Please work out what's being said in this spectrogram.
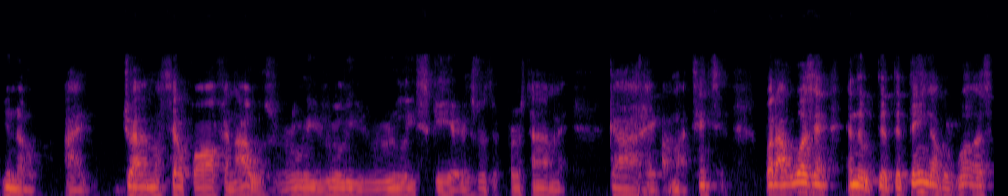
you know, I drive myself off, and I was really, really, really scared. This was the first time that God had got my attention. But I wasn't, and the, the, the thing of it was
